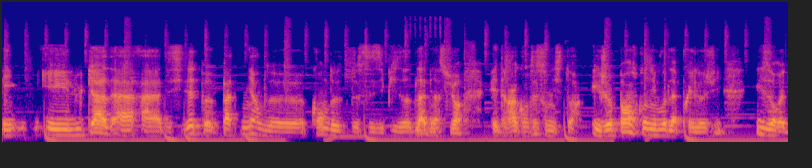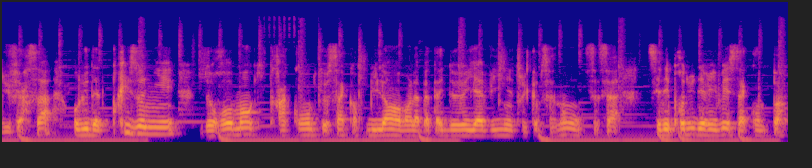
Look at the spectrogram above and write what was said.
Et, Lucas a, décidé de ne pas tenir de compte de, ces épisodes-là, bien sûr, et de raconter son histoire. Et je pense qu'au niveau de la prélogie, ils auraient dû faire ça, au lieu d'être prisonniers de romans qui te racontent que 50 000 ans avant la bataille de Yavin, des trucs comme ça. Non, ça, c'est des produits dérivés, ça compte pas.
